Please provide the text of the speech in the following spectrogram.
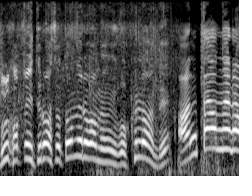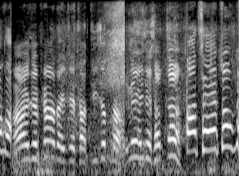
물 갑자기 들어와서 떠내려가면 이거 큰일 나는데 안 떼어내려가. 아 이제 편하다 이제 다 뒤졌다 그래 이제 잡자 아, 제조개.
